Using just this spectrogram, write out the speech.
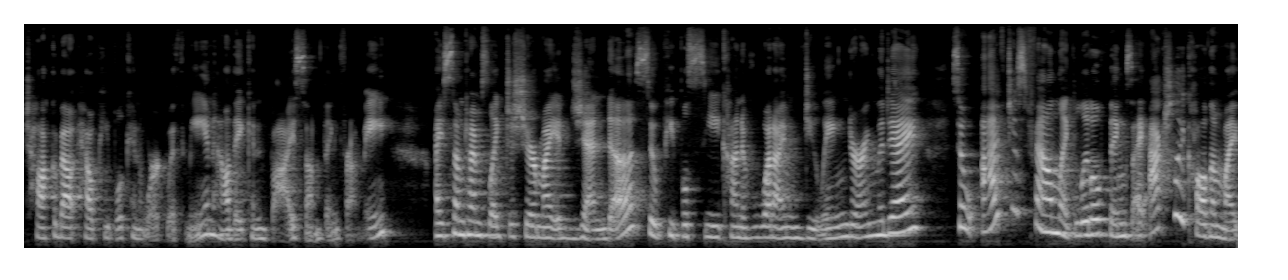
talk about how people can work with me and how they can buy something from me. I sometimes like to share my agenda so people see kind of what I'm doing during the day. So I've just found like little things. I actually call them my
